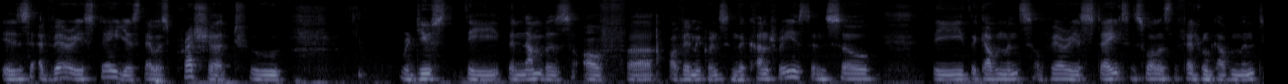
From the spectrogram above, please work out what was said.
is at various stages there was pressure to reduce the the numbers of uh, of immigrants in the countries, and so the the governments of various states as well as the federal government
